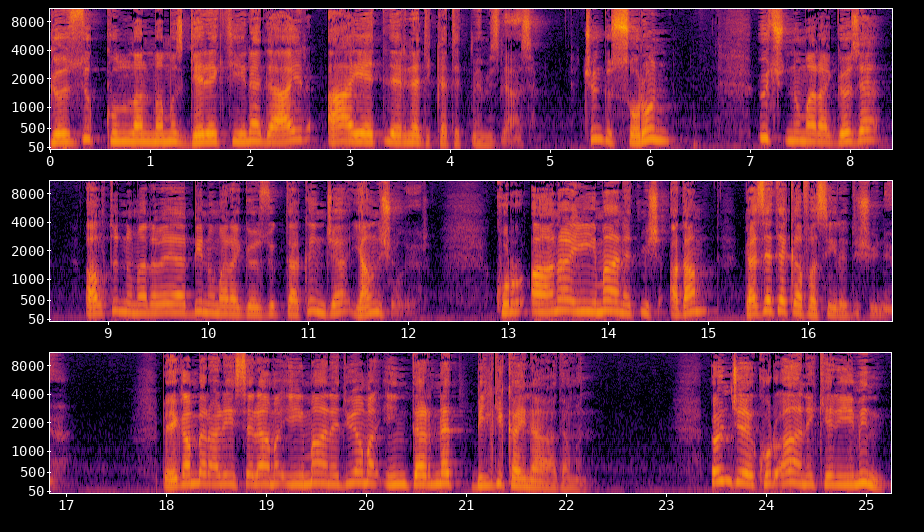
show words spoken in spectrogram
gözlük kullanmamız gerektiğine dair ayetlerine dikkat etmemiz lazım. Çünkü sorun 3 numara göze 6 numara veya 1 numara gözlük takınca yanlış oluyor. Kur'an'a iman etmiş adam gazete kafasıyla düşünüyor. Peygamber aleyhisselama iman ediyor ama internet bilgi kaynağı adamın. Önce Kur'an-ı Kerim'in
